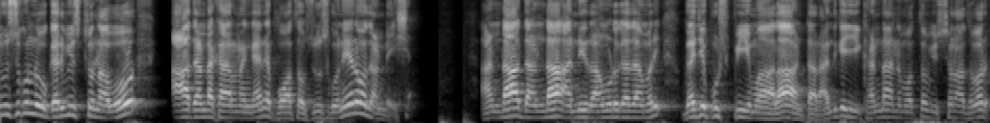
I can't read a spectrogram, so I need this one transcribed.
చూసుకుని నువ్వు గర్విస్తున్నావో ఆ దండ కారణంగానే పోతావు. చూసుకొని నేనో దండ వేసా అండా దండ అన్ని రాముడు కదా మరి. గజపుష్పీమాల అంటారు. అందుకే ఈ ఖండాన్ని మొత్తం విశ్వనాథ వారు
